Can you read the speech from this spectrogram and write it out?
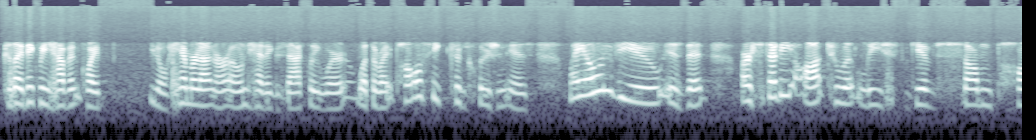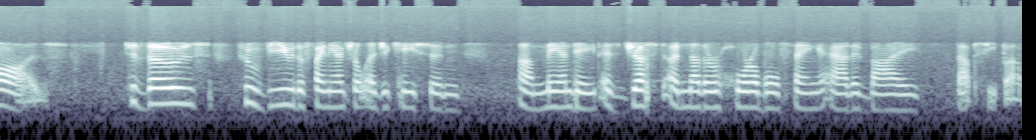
because I think we haven't quite, you know, hammered out in our own head exactly where what the right policy conclusion is. My own view is that our study ought to at least give some pause to those who view the financial education um, mandate as just another horrible thing added by BAPCPA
